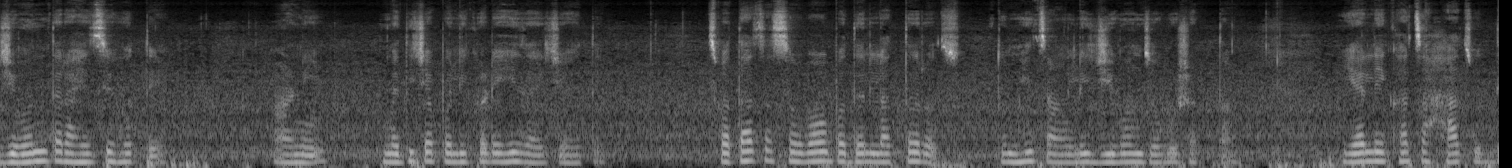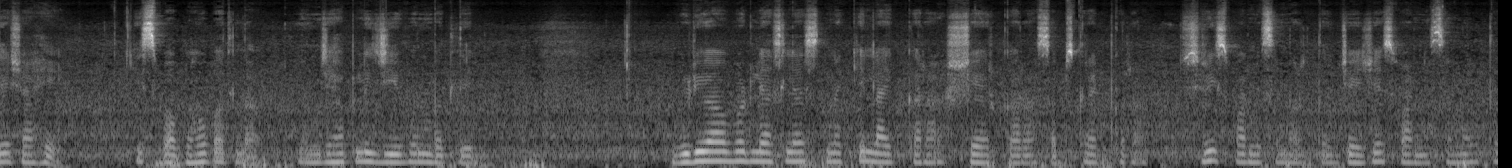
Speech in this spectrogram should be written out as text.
जिवंत राहायचे होते आणि नदीच्या पलीकडेही जायचे होते. स्वतःचा स्वभाव बदलला तरच तुम्ही चांगले जीवन जगू शकता. या लेखाचा हाच उद्देश आहे की स्वभाव बदला म्हणजे आपले जीवन बदलेल. व्हिडिओ आवडले असल्यास नक्की लाईक करा, शेअर करा, सबस्क्राईब करा. श्री स्वामी समर्थ. जय जय स्वामी समर्थ.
